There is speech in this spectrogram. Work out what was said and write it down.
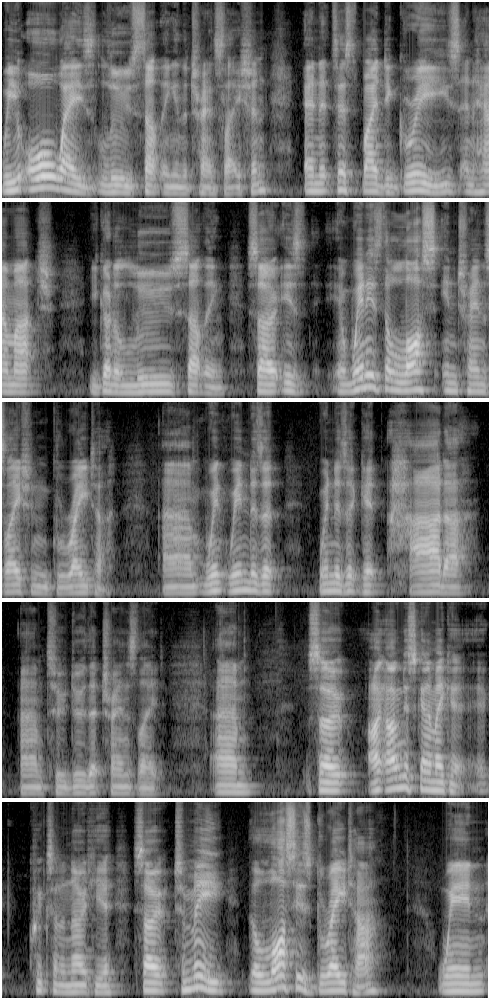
We always lose something in the translation, and it's just by degrees and how much you got to lose something. So is when is the loss in translation greater? Um, when, when does it when does it get harder um, to do that translate? Um, so I, I'm just going to make a, a quick sort of note here. So to me, the loss is greater when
